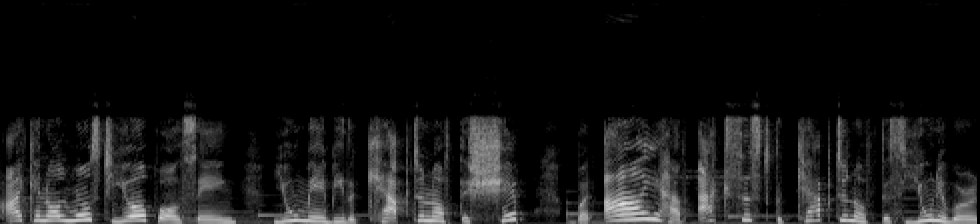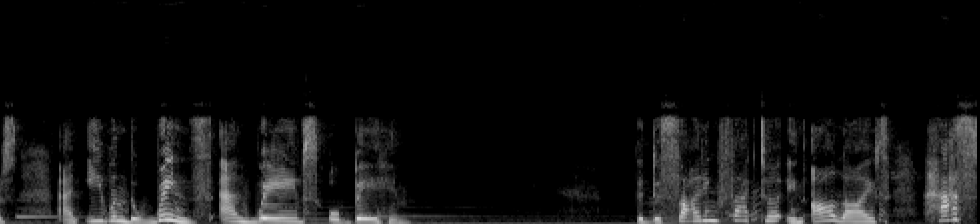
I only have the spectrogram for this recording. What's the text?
I can almost hear Paul saying, You may be the captain of the ship, but I have access to the captain of this universe, and even the winds and waves obey him. The deciding factor in our lives has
